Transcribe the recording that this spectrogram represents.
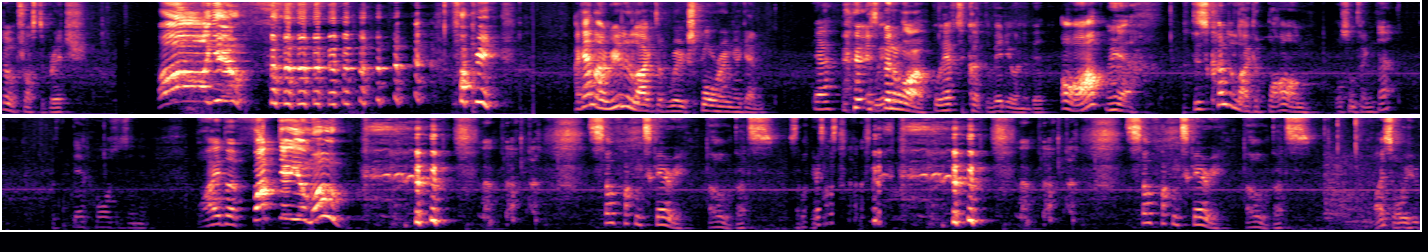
don't trust the bridge. Oh, you! Fuck me! Again, I really like that we're exploring again. Yeah. it's We- been a while. We have to cut the video in a bit. Aw, Yeah. this is kind of like a barn or something. Yeah. With dead horses in it. Why the fuck do you move? so fucking scary. Oh, that's so fucking scary. Oh, that's. I saw you.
